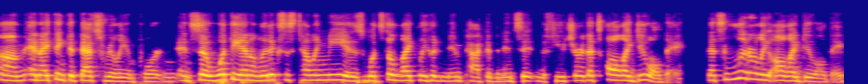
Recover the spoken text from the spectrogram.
Um, and I think that that's really important. And so what the analytics is telling me is what's the likelihood and impact of an incident in the future. That's all I do all day. That's literally all I do all day.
